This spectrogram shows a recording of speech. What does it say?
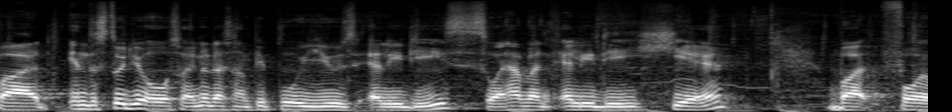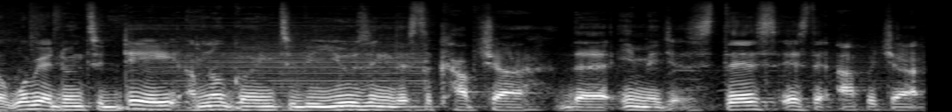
But in the studio also, I know that some people use LEDs. So I have an LED here. But for what we are doing today, I'm not going to be using this to capture the images. This is the Aputure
